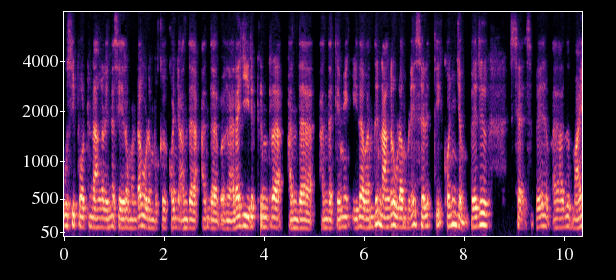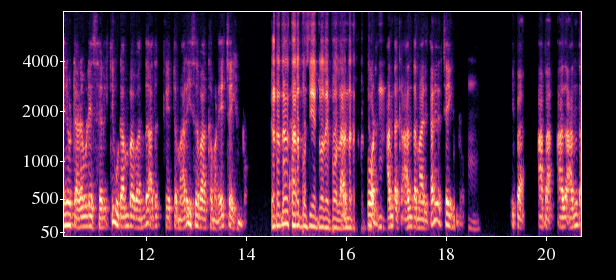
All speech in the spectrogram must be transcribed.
ஊசி போட்டு நாங்கள் என்ன செய்யறோம்னா உடம்புக்கு கொஞ்சம் அந்த அந்த அலர்ஜி இருக்கின்ற அந்த அந்த கெமிக் இதை வந்து நாங்கள் உடம்புலே செலுத்தி கொஞ்சம் பெரு செ- பெரு- அதாவது மைனூட் அளவிலே செலுத்தி உடம்பை வந்து அதுக்கேற்ற மாதிரி இசைவாக்கமடைய செய்கின்றோம். கிட்டத்தட்ட தடுப்பூசி ஏற்றுவதை போல அந்த அந்த அந்த மாதிரி தான் இதை செய்கின்றோம். இப்ப அப்ப அது அந்த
